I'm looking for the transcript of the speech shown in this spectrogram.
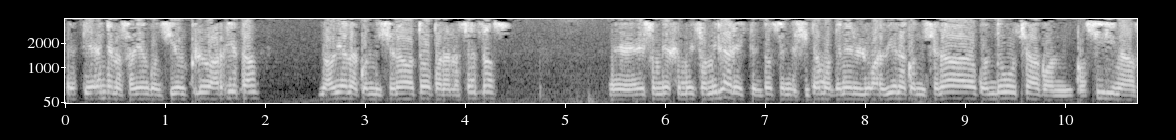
Este año nos habían conseguido el Club Arrieta, lo habían acondicionado todo para nosotros. Eh, es un viaje muy familiar este, entonces necesitamos tener el lugar bien acondicionado, con ducha, con cocinas.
